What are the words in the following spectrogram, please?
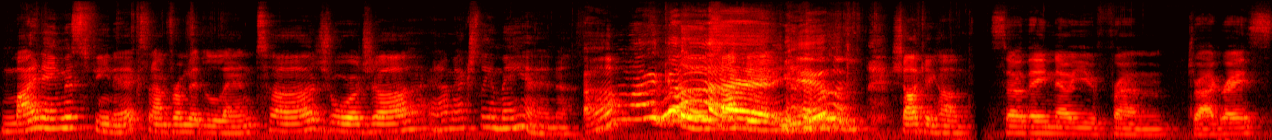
My name is Phoenix, and I'm from Atlanta, Georgia, and I'm actually a man. Oh my god! shocking. You? Shocking, huh? So they know you from Drag Race.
